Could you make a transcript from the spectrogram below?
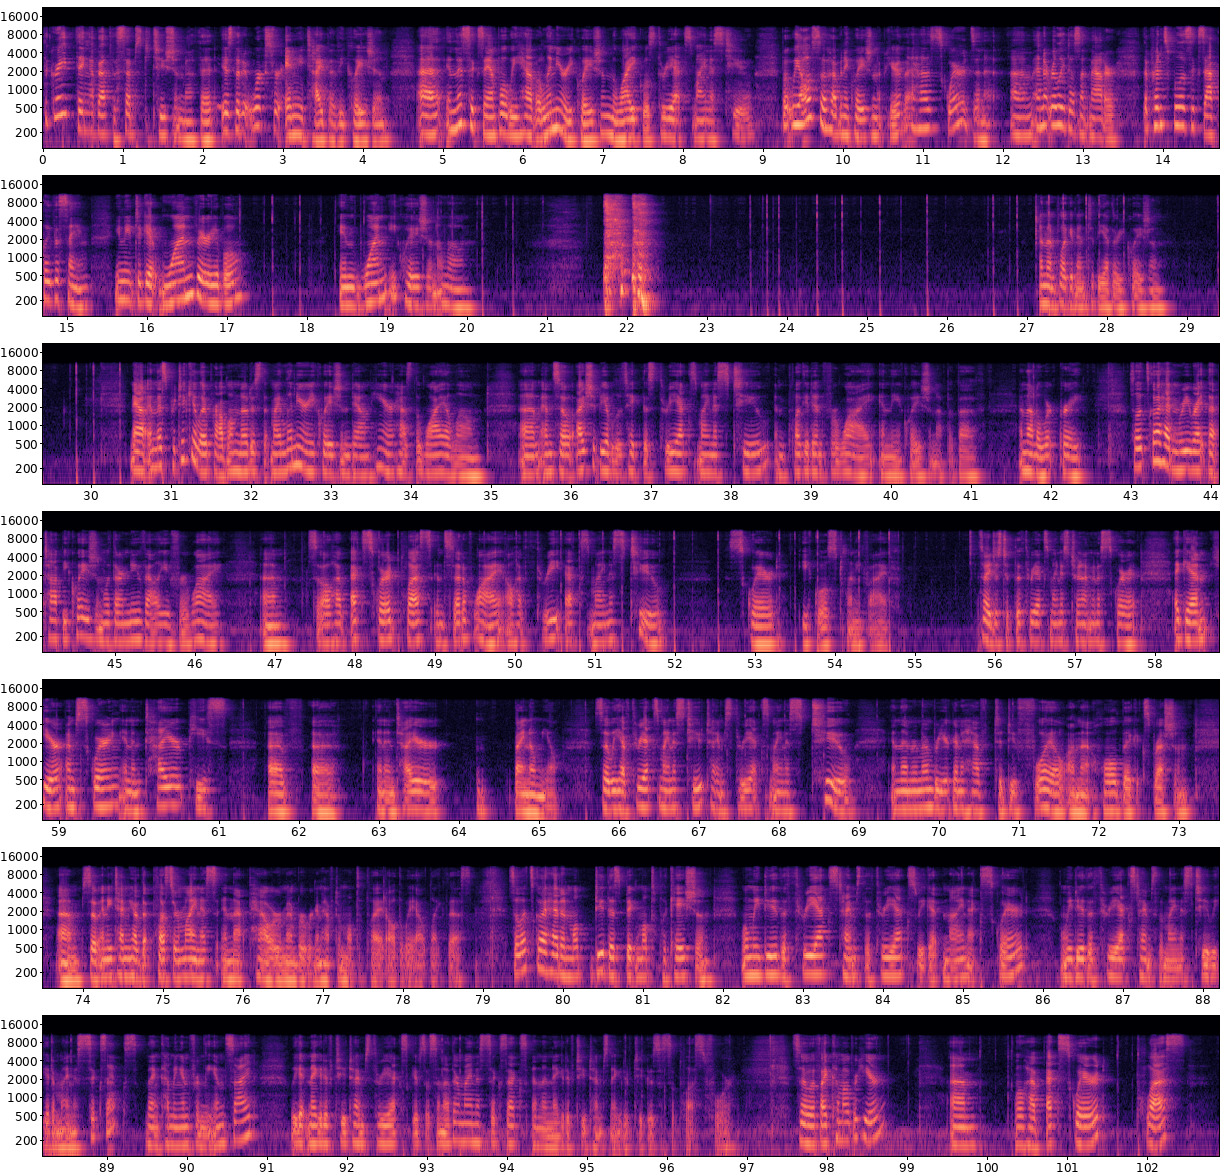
The great thing about the substitution method is that it works for any type of equation. Uh, in this example, we have a linear equation, the y equals 3x minus 2, but we also have an equation up here that has squareds in it, um, and it really doesn't matter. The principle is exactly the same. You need to get one variable in one equation alone. and then plug it into the other equation. Now, in this particular problem, notice that my linear equation down here has the y alone. Um, and so I should be able to take this 3x minus 2 and plug it in for y in the equation up above. And that'll work great. So let's go ahead and rewrite that top equation with our new value for y. Um, so I'll have x squared plus, instead of y, I'll have 3x minus 2 squared equals 25. So I just took the 3x minus 2 and I'm going to square it. Again, here I'm squaring an entire piece of uh, an entire binomial. So we have 3x minus 2 times 3x minus 2. And then remember, you're going to have to do FOIL on that whole big expression. Um, so anytime you have that plus or minus in that power, remember we're going to have to multiply it all the way out like this. So let's go ahead and do this big multiplication. When we do the 3x times the 3x, we get 9x squared. When we do the 3x times the minus 2, we get a minus 6x. Then coming in from the inside, we get negative 2 times 3x gives us another minus 6x, and then negative 2 times negative 2 gives us a plus 4. So if I come over here, um, we'll have x squared plus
